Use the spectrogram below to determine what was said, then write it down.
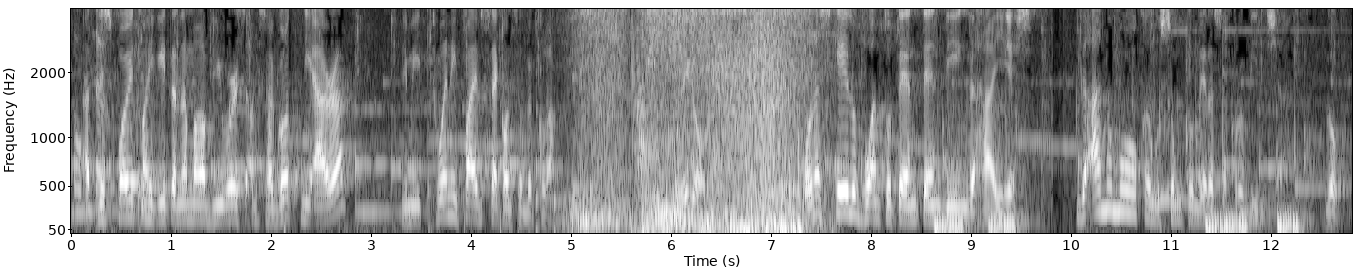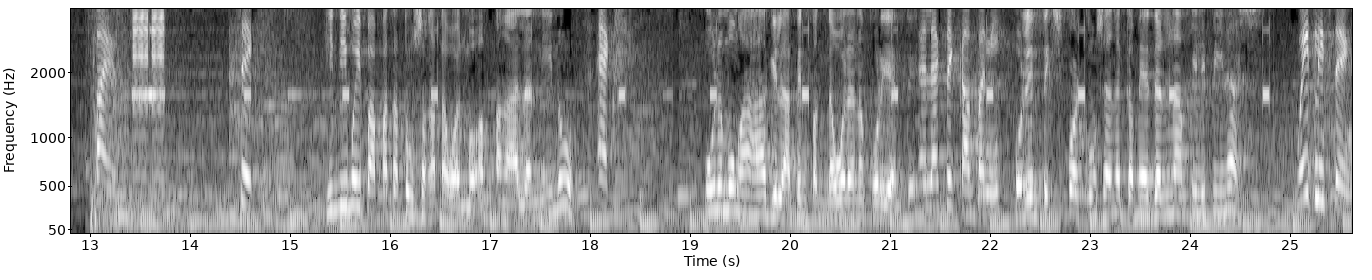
Hope At so. this point, makikita ng mga viewers ang sagot ni Ara. Give me 25 seconds on the clock. Here we go. On a scale of 1 to 10, 10 being the highest, gaano mo ka gustong tumira sa probinsya? Go. Five. Six. Hindi mo ipapatato sa katawan mo ang pangalan Nino. X. Una mong hahagilapin pag nawala ng kuryente. Electric company. Olympic sport kung saan nagka-medal na ang Pilipinas. Weightlifting.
